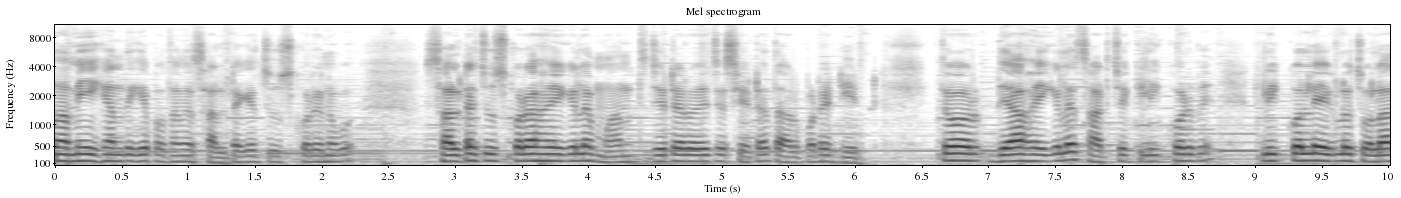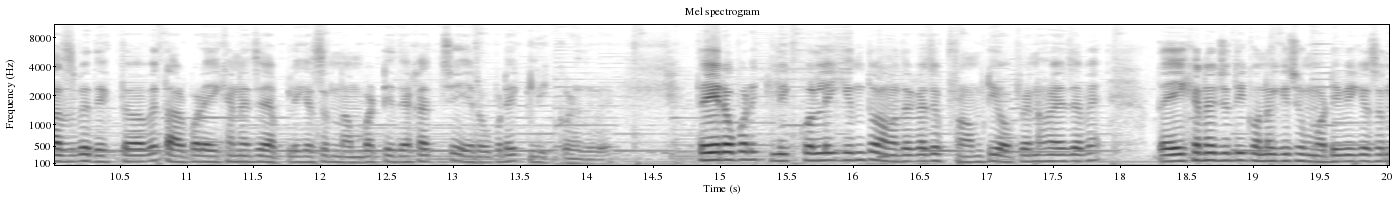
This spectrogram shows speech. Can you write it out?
তো আমি এখান থেকে প্রথমে সালটাকে চুজ করে নেব। সালটা চুজ করা হয়ে গেলে মান্থ যেটা রয়েছে সেটা, তারপরে ডেট। তো দেওয়া হয়ে গেলে সার্চে ক্লিক করবে। ক্লিক করলে এগুলো চলে আসবে, দেখতে পাবে। তারপরে এখানে যে অ্যাপ্লিকেশন নাম্বারটি দেখাচ্ছে, এর উপরে ক্লিক করে দেবে। তো এর ওপরে ক্লিক করলেই কিন্তু আমাদের কাছে ফর্মটি ওপেন হয়ে যাবে। তো এইখানে যদি কোনো কিছু মডিফিকেশন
